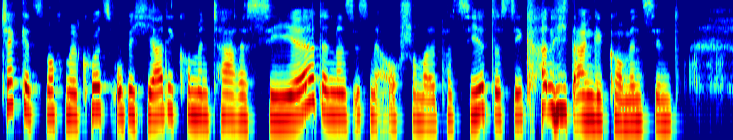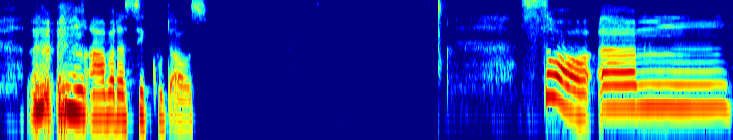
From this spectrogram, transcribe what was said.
check jetzt noch mal kurz, ob ich ja die Kommentare sehe, denn das ist mir auch schon mal passiert, dass die gar nicht angekommen sind. Aber das sieht gut aus. So, ähm,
